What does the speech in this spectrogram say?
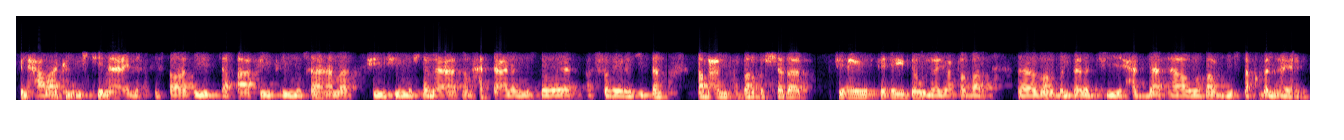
في الحراك الاجتماعي الاقتصادي الثقافي في المساهمة في في مجتمعاتهم حتى على المستويات الصغيره جدا طبعا ضرب الشباب في اي في أي دولة يعتبر آه، ضرب البلد في حد ذاتها وضرب مستقبلها يعني.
